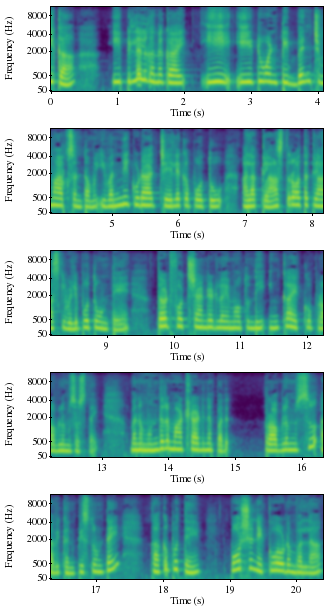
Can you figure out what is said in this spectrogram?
ఇక ఈ పిల్లలు కనుక ఈ ఇటువంటి బెంచ్ మార్క్స్ అంటాము ఇవన్నీ కూడా చేయలేకపోతూ అలా క్లాస్ తర్వాత క్లాస్కి వెళ్ళిపోతూ ఉంటే థర్డ్ ఫోర్త్ స్టాండర్డ్లో ఏమవుతుంది? ఇంకా ఎక్కువ ప్రాబ్లమ్స్ వస్తాయి. మనం ముందర మాట్లాడిన పరి ప్రాబ్లమ్స్ అవి కనిపిస్తుంటాయి. కాకపోతే పోర్షన్ ఎక్కువ అవడం వల్ల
